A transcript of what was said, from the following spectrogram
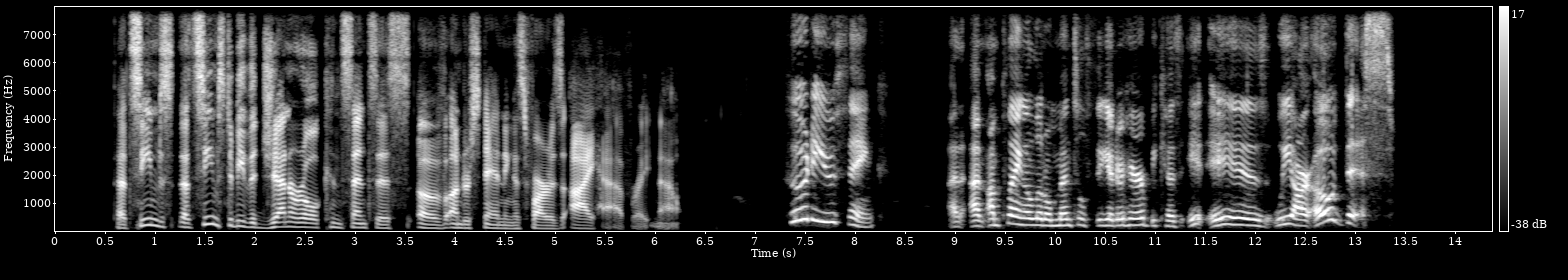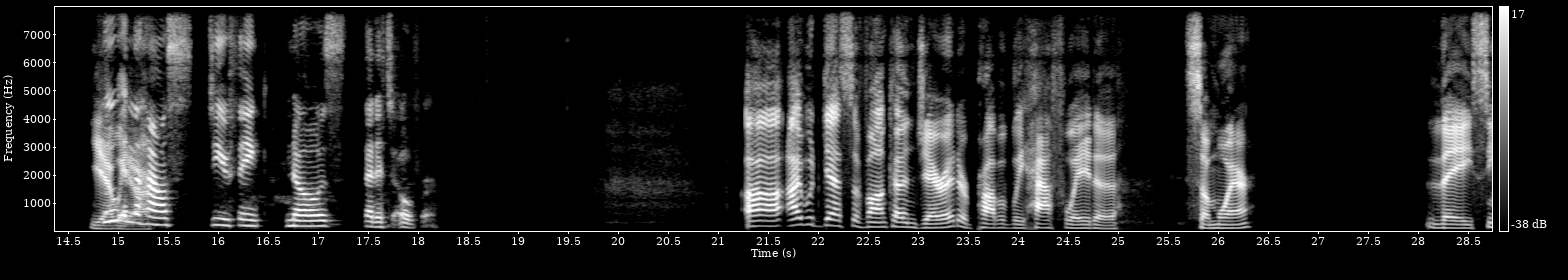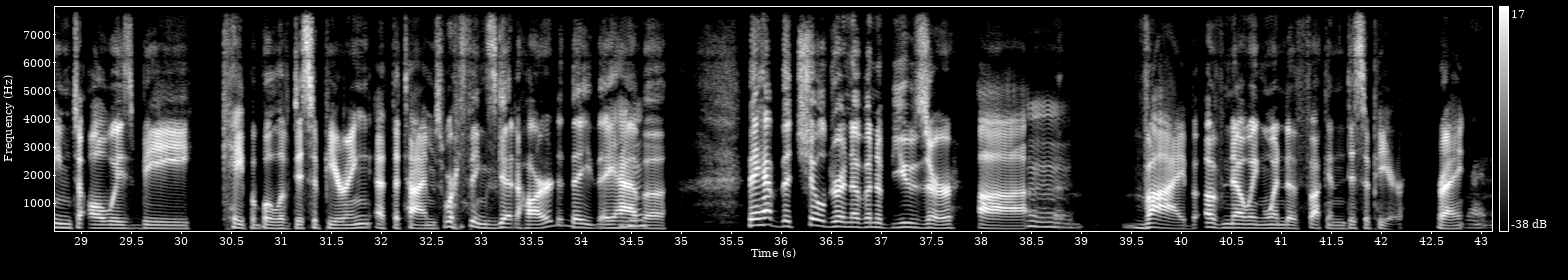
that seems that seems to be the general consensus of understanding as far as i have right now Who do you think? I'm, I'm playing a little mental theater here because it is we are owed this. yeah Who in the house do you think knows that it's over? uh i would guess ivanka and jared are probably halfway to somewhere they seem to always be capable of disappearing at the times where things get hard they they have Mm-hmm. a they have the children of an abuser uh Mm, vibe of knowing when to fucking disappear right right.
